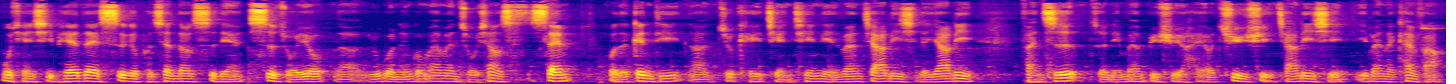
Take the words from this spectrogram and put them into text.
目前 CPI 在四个 percent 到四点四左右，那如果能够慢慢走向三或者更低，那就可以减轻联邦加利息的压力。反之，这联邦必须还要继续加利息。一般的看法，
